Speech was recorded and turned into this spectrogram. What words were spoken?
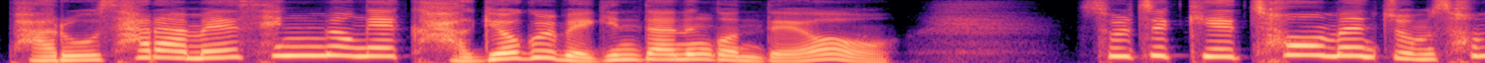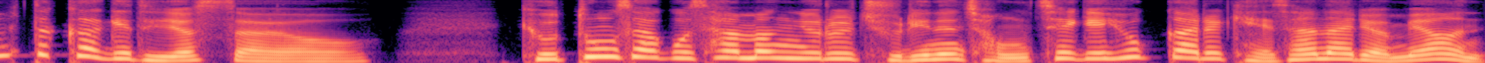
바로 사람의 생명의 가격을 매긴다는 건데요. 솔직히 처음엔 좀 섬뜩하게 들렸어요. 교통사고 사망률을 줄이는 정책의 효과를 계산하려면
